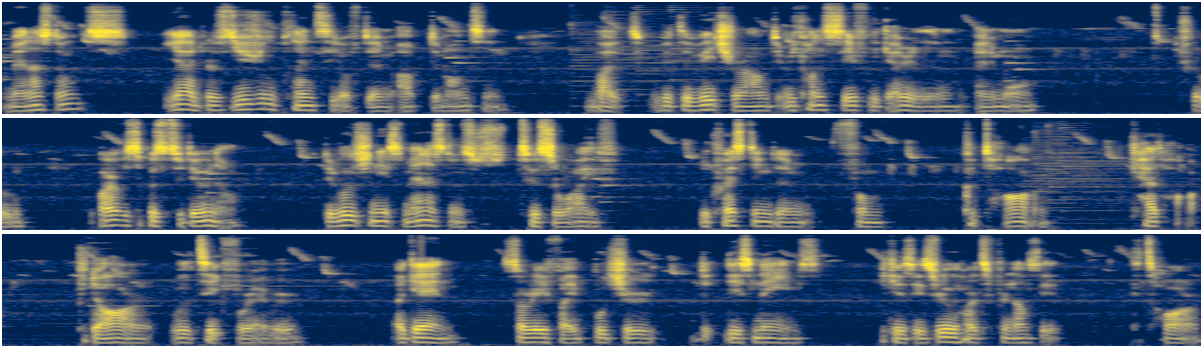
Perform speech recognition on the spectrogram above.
Mana stones? Yeah, there's usually plenty of them up the mountain. But with the witch around, we can't safely gather them anymore. True. What are we supposed to do now? The village needs mana stones to survive. Requesting them from Qatar, Qatar, Qatar will take forever. Again, sorry if I butcher th these names, because it's really hard to pronounce it. Qatar.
